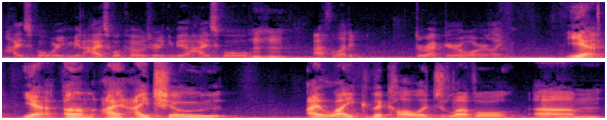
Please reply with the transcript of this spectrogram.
high school, where you can be a high school coach, or you can be a high school mm-hmm. athletic director, or like? Yeah, yeah. Um, I I chose. I like the college level. Um,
